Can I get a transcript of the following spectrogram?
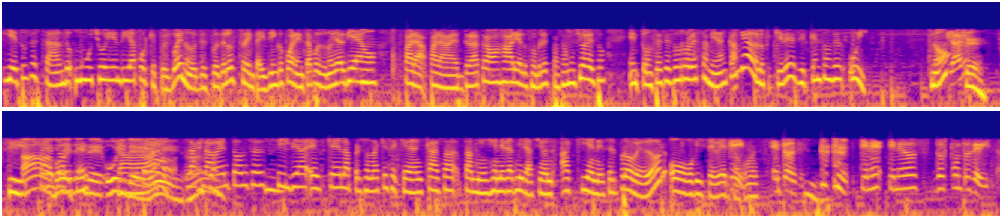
y eso se está dando mucho hoy en día porque, pues bueno, después de los 35, 40, pues uno ya es viejo para, para entrar a trabajar y a los hombres les pasa mucho eso, entonces esos roles también han cambiado, lo que quiere decir que entonces, uy, ¿no? Claro. Sí. Sí. Ah, Pero vos yo- decís de uy, de Claro, uy. La ah. clave entonces. Silvia, es que la persona que se queda en casa también genera admiración a quien es el proveedor o viceversa. Sí, ¿cómo es? entonces, tiene, tiene dos, dos puntos de vista.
